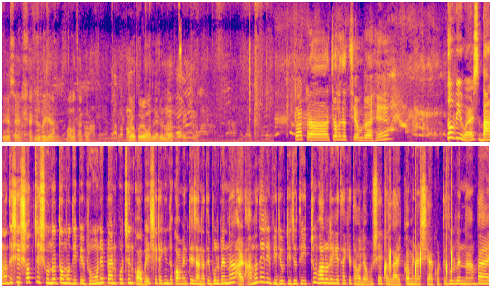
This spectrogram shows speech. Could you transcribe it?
ঠিক আছে, শাকিল ভাইয়া, ভালো থাকো। দোয়া করো আমাদের জন্য। টাটা, চলে যাচ্ছি আমরা হ্যাঁ? বাংলাদেশের সবচেয়ে সুন্দরতম দ্বীপে ভ্রমণে প্ল্যান করছেন কবে, সেটা কিন্তু কমেন্টে জানাতে ভুলবেন না। আর আমাদের এই ভিডিওটি যদি একটু ভালো লেগে থাকে, তাহলে অবশ্যই একটা লাইক কমেন্ট আর শেয়ার করতে ভুলবেন না। বাই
